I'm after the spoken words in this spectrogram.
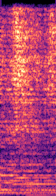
Ooh.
